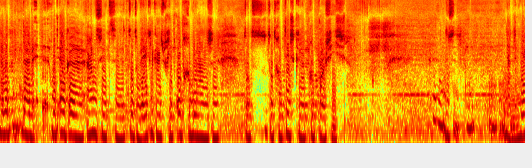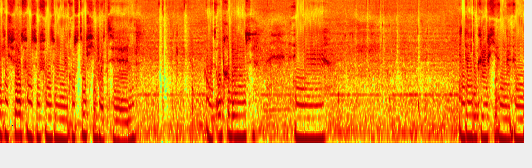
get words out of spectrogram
Daar wordt, daar wordt elke aanzet uh, tot een werkelijkheidsbegrip opgeblazen tot, tot groteske proporties. Dus het werkingsveld van zo'n van constructie wordt, uh, wordt opgeblazen. En, uh, en daardoor krijg je een, een,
